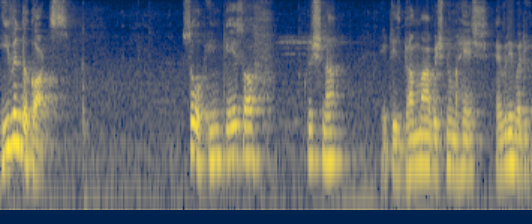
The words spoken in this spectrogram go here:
Even the gods. So, in case of Krishna, it is Brahma, Vishnu, Mahesh, everybody,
